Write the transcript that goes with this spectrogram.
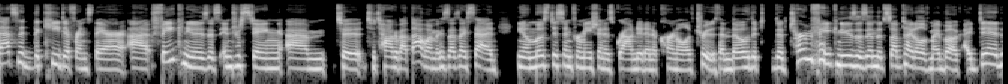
that's the, the key difference there. Uh, fake news, it's interesting um, to, to talk about that one because, as I said, you know, most disinformation is grounded in a kernel of truth. And though the, the term fake news is in the subtitle of my book, I did,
